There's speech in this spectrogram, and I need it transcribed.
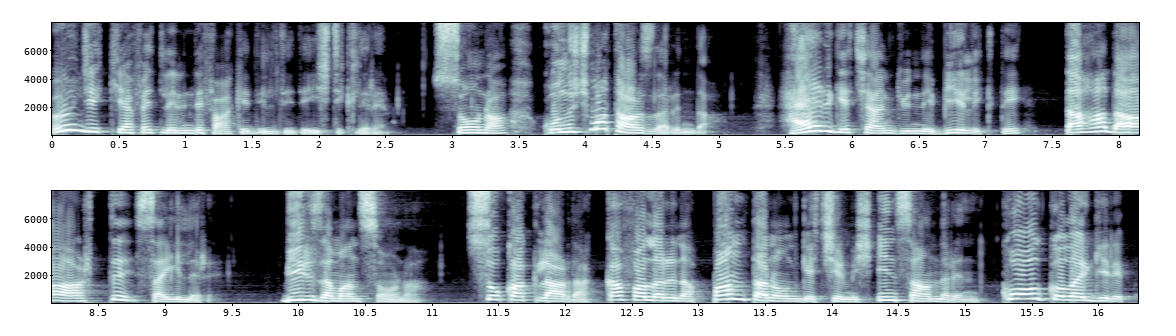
Önce kıyafetlerinde fark edildi değiştikleri. Sonra konuşma tarzlarında. Her geçen günle birlikte daha da arttı sayıları. Bir zaman sonra sokaklarda kafalarına pantalon geçirmiş insanların kol kola girip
